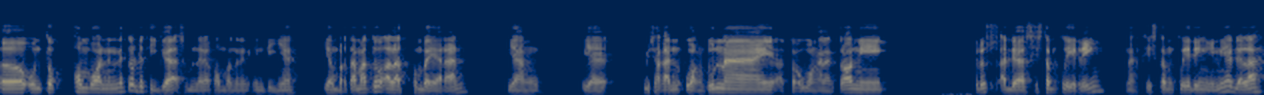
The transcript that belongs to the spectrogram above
uh, untuk komponennya itu ada tiga sebenarnya komponen intinya. Yang pertama tuh alat pembayaran yang ya misalkan uang tunai atau uang elektronik. Terus ada sistem clearing. Nah, sistem clearing ini adalah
